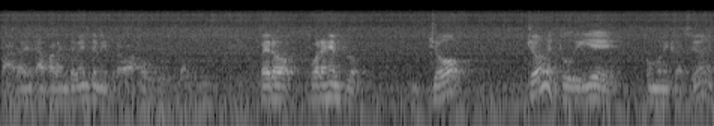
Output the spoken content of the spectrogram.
para- aparentemente mi trabajo gusta. Pero, por ejemplo, yo, yo no estudié comunicaciones.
